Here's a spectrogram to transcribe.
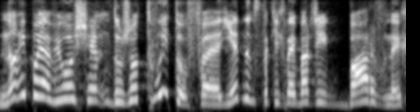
No i pojawiło się dużo tweetów. E, jednym z takich najbardziej barwnych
